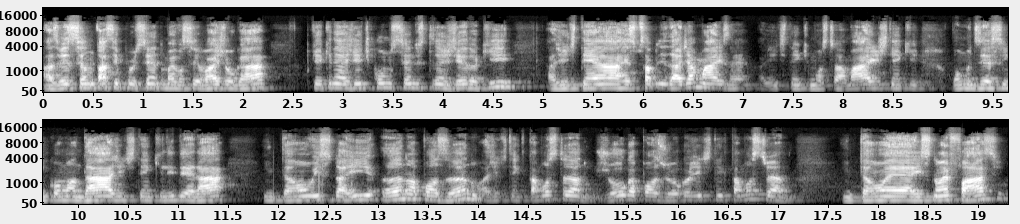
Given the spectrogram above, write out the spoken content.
às vezes você não está 100%, mas você vai jogar, porque que nem a gente, como sendo estrangeiro aqui, a gente tem a responsabilidade a mais, né? A gente tem que mostrar mais, a gente tem que, vamos dizer assim, comandar, a gente tem que liderar, então, isso daí, ano após ano, a gente tem que estar tá mostrando. Jogo após jogo, a gente tem que estar tá mostrando. Então, é, isso não é fácil.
